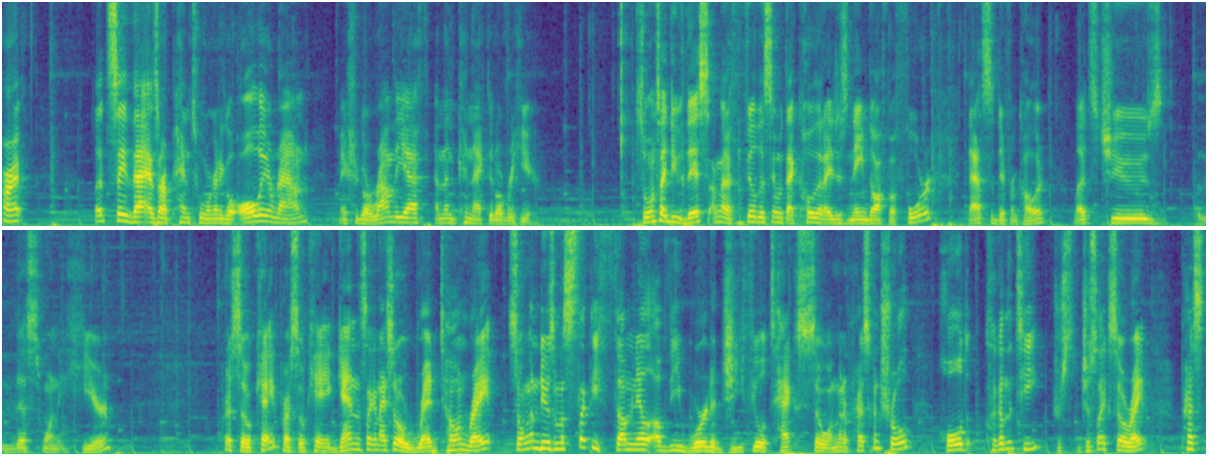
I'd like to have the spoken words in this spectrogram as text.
All right. Let's say that as our pen tool. We're going to go all the way around. Make sure to go around the F and then connect it over here. So once I do this, I'm going to fill this in with that code that I just named off before. That's a different color. Let's choose this one here. Press OK, press OK again. It's like a nice little red tone, right? So I'm gonna do is I'm gonna select the thumbnail of the word G Fuel text. So I'm gonna press Control, hold, click on the T, just, just like so, right? Press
